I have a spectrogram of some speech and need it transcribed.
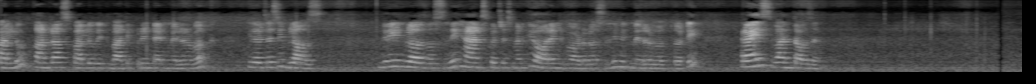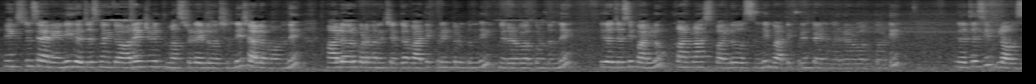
pallu contrast pallu with batik print and mirror work ఇది వచ్చేసి బ్లౌజ్ గ్రీన్ బ్లౌజ్ వస్తుంది. హ్యాండ్స్కి వచ్చేసి మనకి ఆరెంజ్ బార్డర్ వస్తుంది విత్ మిర్రర్ వర్క్ తోటి. Price one thousand next sari అండి. ఇది వచ్చేసి మనకి ఆరెంజ్ విత్ మస్టర్డ్ ఎల్లో వచ్చింది. చాలా బాగుంది. ఆల్ ఓవర్ కూడా మనకి చక్కగా బాతిక్ ప్రింట్ ఉంటుంది మిర్రర్ వర్క్ ఉంటుంది. ఇది వచ్చేసి పళ్ళు కాంట్రాస్ట్ పళ్ళు వస్తుంది batik print and mirror work తోటి. ఇది వచ్చేసి బ్లౌజ్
